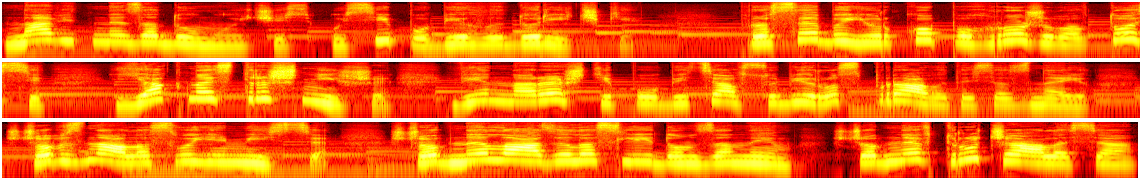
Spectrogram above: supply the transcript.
Навіть не задумуючись, усі побігли до річки. Про себе Юрко погрожував Тосі якнайстрашніше. Він нарешті пообіцяв собі розправитися з нею, щоб знала своє місце, щоб не лазила слідом за ним, щоб не втручалася.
